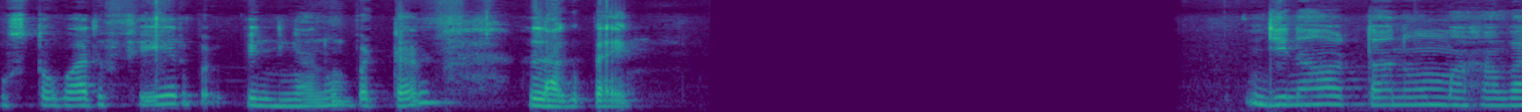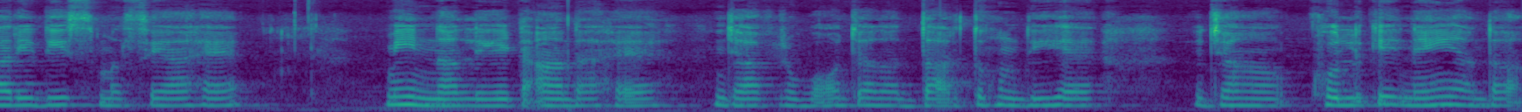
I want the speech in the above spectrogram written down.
ਉਸ ਤੋਂ ਬਾਅਦ ਫੇਰ ਪਿੰਨੀਆਂ ਨੂੰ ਵੱਟਣ ਲੱਗ ਪਏ। ਜਿਨ੍ਹਾਂ ਔਰਤਾਂ ਨੂੰ ਮਾਹਵਾਰੀ ਦੀ ਸਮੱਸਿਆ ਹੈ, ਮਹੀਨਾ ਲੇਟ ਆਂਦਾ ਹੈ ਜਾਂ ਫਿਰ ਬਹੁਤ ਜ਼ਿਆਦਾ ਦਰਦ ਹੁੰਦੀ ਹੈ ਜਾਂ ਖੁੱਲ ਕੇ ਨਹੀਂ ਆਂਦਾ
